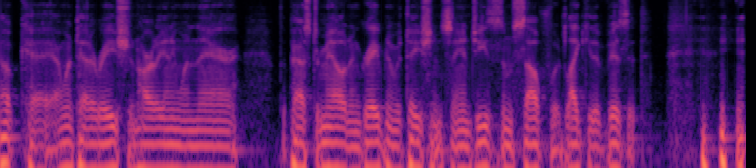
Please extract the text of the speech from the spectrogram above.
Okay, I went to adoration, hardly anyone there. The pastor mailed an engraved invitation saying Jesus himself would like you to visit.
